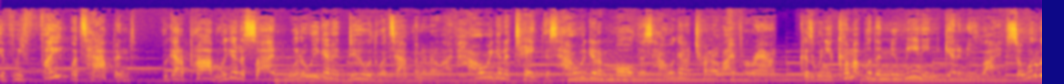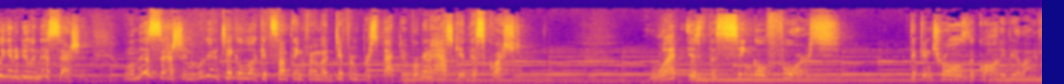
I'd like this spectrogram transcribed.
if we fight what's happened, we got a problem. We got to decide what are we going to do with what's happened in our life? How are we going to take this? How are we going to mold this? How are we going to turn our life around? Because when you come up with a new meaning, you get a new life. So what are we going to do in this session? Well, in this session, we're going to take a look at something from a different perspective. We're going to ask you this question. What is the single force that controls the quality of your life?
